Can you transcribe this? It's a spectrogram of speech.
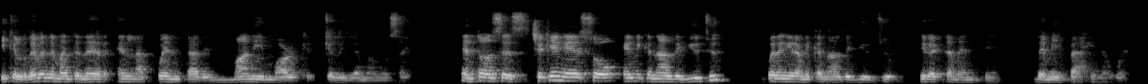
y que lo deben de mantener en la cuenta de money market que le llamamos ahí. Entonces, chequen eso en mi canal de YouTube. Pueden ir a mi canal de YouTube directamente de mi página web.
